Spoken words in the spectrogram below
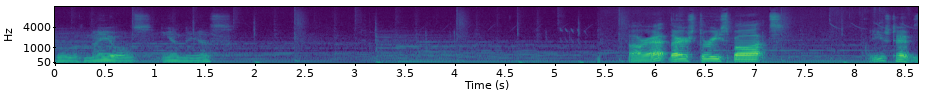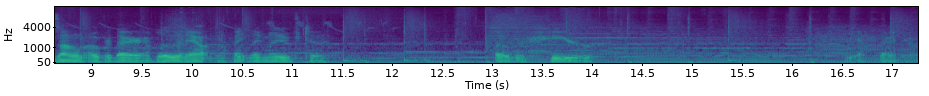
full of males in this. Alright, there's three spots. I used to have a zone over there. I blew it out I think they moved to over here. Yeah, there they are.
